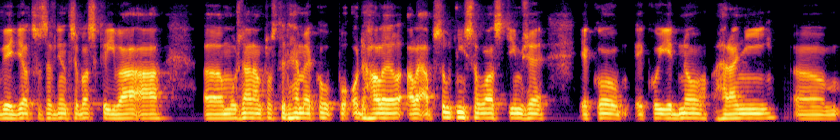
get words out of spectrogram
věděl, co se v něm třeba skrývá a Eh, možná nám to Stidham jako poodhalil, ale absolutní souhlas s tím, že jako, jako jedno hraní um,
